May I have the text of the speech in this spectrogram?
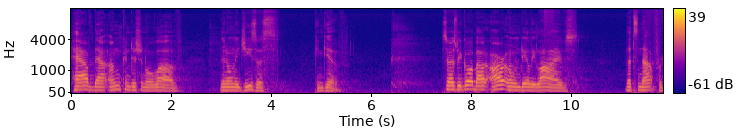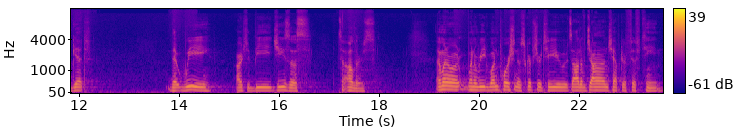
have that unconditional love that only Jesus can give. So, as we go about our own daily lives, let's not forget that we are to be Jesus to others. I want to read one portion of Scripture to you. It's out of John chapter 15,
